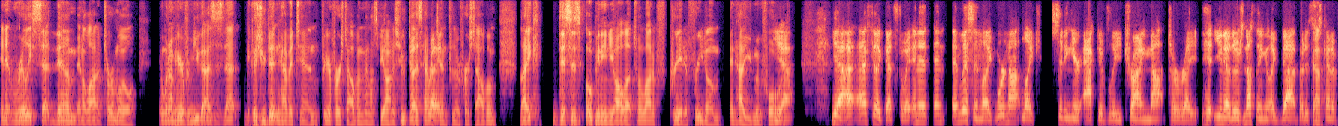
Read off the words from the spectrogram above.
and it really set them in a lot of turmoil. And what I'm hearing from you guys is that because you didn't have a 10 for your first album, and let's be honest, who does have right. a 10 for their first album? Like this is opening you all up to a lot of creative freedom in how you move forward. Yeah. Yeah, I, I, feel like that's the way. And it and and listen, like we're not like sitting here actively trying not to write. You know, there's nothing like that, but it's yeah. just kind of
